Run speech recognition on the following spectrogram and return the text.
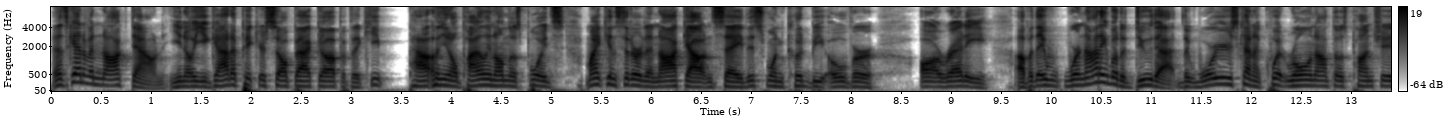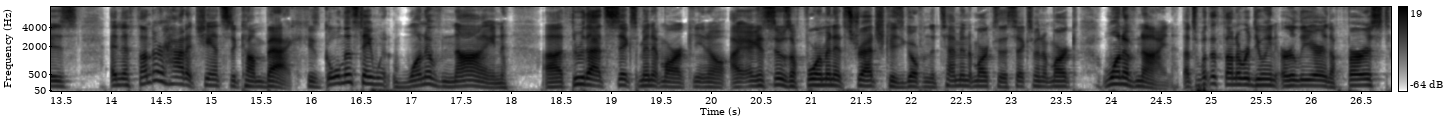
And it's kind of a knockdown. You know, you got to pick yourself back up. If they keep you know piling on those points, might consider it a knockout and say this one could be over already. Uh, but they were not able to do that. The Warriors kind of quit rolling out those punches, and the Thunder had a chance to come back because Golden State went one of nine uh, through that six minute mark. You know, I, I guess it was a four minute stretch because you go from the 10 minute mark to the six minute mark. One of nine. That's what the Thunder were doing earlier in the first,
